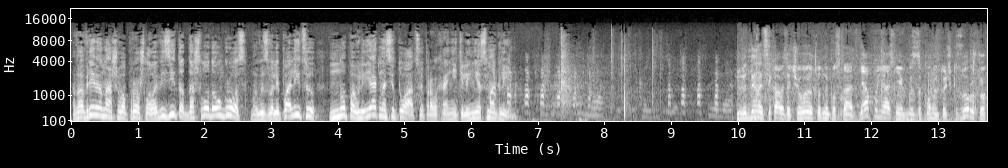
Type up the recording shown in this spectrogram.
Во время нашего прошлого визита дошло до угроз. Мы вызвали полицию, но повлиять на ситуацию правоохранители не смогли. Людина цікавиться, чого його тут не пускають. Я пояснюю, якби з законної точки зору, що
